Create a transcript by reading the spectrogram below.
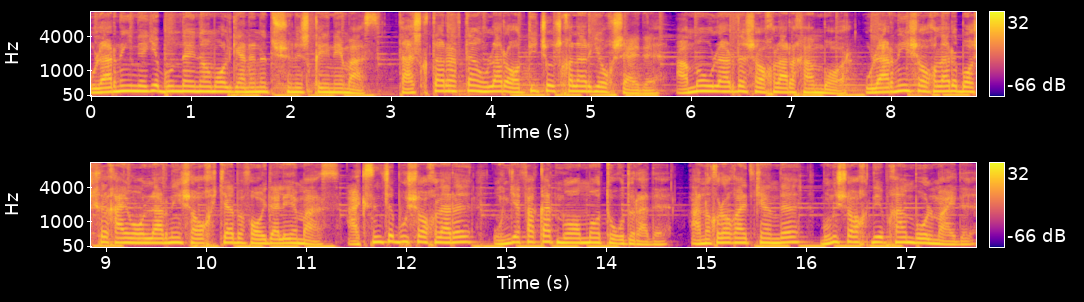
Ularning nega bunday nom olganini tushunish qiyin emas. Tashqi tarafdan ular oddiy cho'chqalarga o'xshaydi, ammo ularda shoxlari ham bor. Ularning shoxlari boshqa hayvonlarning shoxi kabi foydali emas. Aksincha bu shoxlari unga faqat muammo tug'diradi. Aniqroq aytganda, buni shox deb ham bo'lmaydi.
